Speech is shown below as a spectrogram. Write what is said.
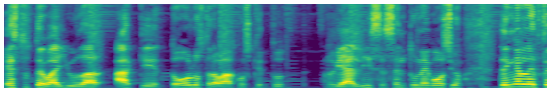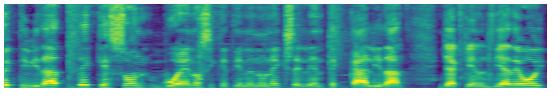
Esto te va a ayudar a que todos los trabajos que tú realices en tu negocio tengan la efectividad de que son buenos y que tienen una excelente calidad, ya que en el día de hoy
